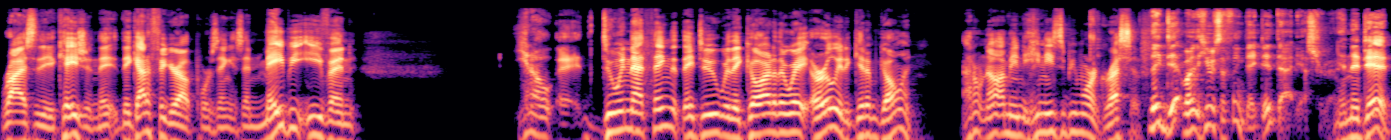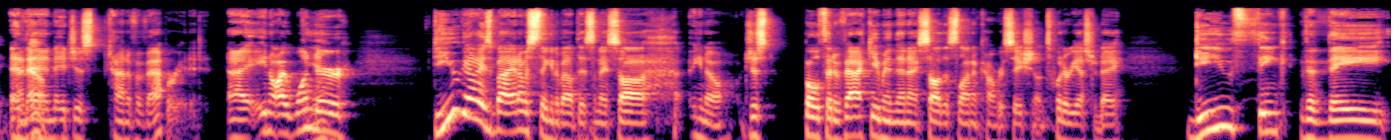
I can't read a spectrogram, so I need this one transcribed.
rise to the occasion, they they got to figure out Porzingis and maybe even, you know, eh, doing that thing that they do where they go out of their way early to get him going. I don't know. I mean, he needs to be more aggressive, They did, but here's the thing: they did that yesterday, and they did. and I know. then it just kind of evaporated. Uh, you know, I wonder, do you guys buy? And I was thinking about this, and I saw, you know, just both at a vacuum, and then I saw this line of conversation on Twitter yesterday. Do you think that they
